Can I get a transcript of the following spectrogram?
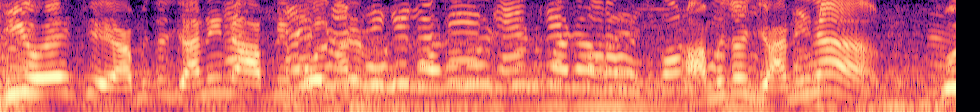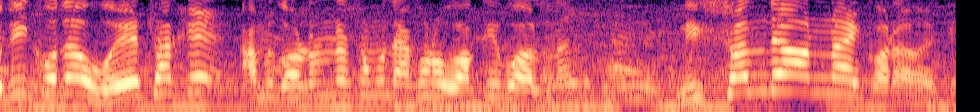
কি হয়েছে? আমি তো জানি না আপনি বলছেন। আমি তো জানি না যদি কোথাও হয়ে থাকে আমি ঘটনাটা সম্বন্ধে এখনও ওয়াকিবল না। নিঃসন্দেহে অন্যায় করা হয়েছে।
